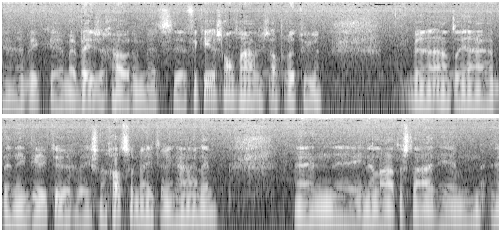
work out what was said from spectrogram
heb ik, eh, mij bezig gehouden met eh, verkeershandhavingsapparatuur. Ik ben een aantal jaren ben ik directeur geweest van Gatsenmeter in Haarlem. En eh, in een later stadium eh,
